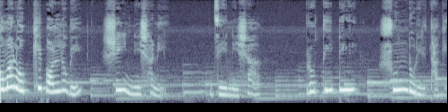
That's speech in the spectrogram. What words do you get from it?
তোমার অক্ষি পল্লবে সেই নেশা নেই। যে নেশা প্রতিটি সুন্দরীর থাকে।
